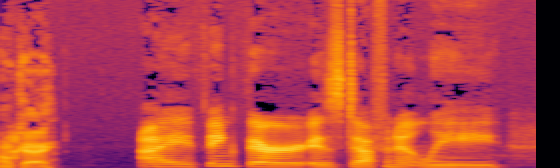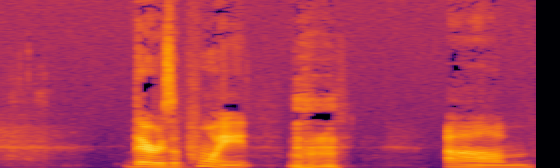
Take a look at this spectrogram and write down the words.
Okay. I think there is definitely there is a point. Um,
